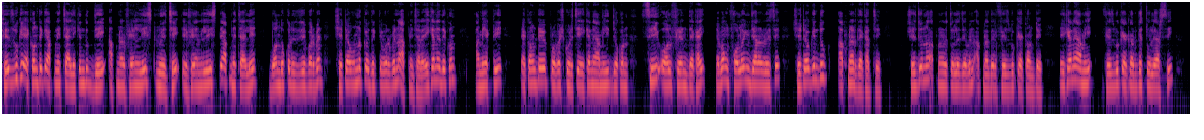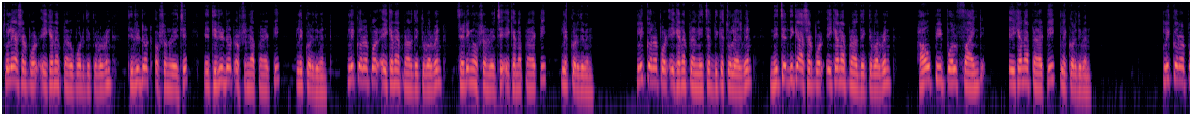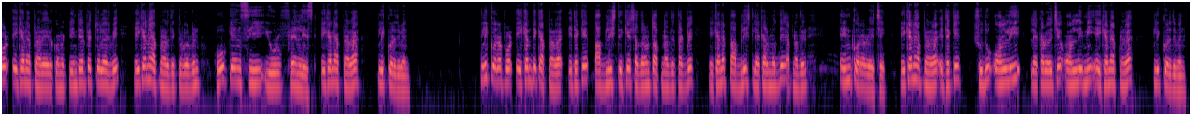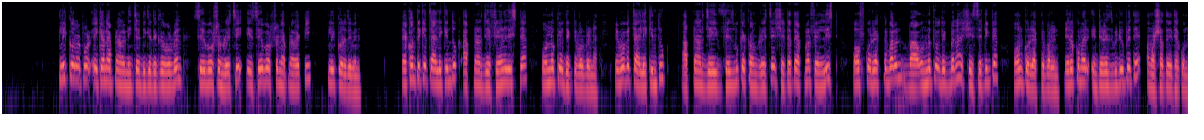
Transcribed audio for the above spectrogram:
ফেসবুকে এখন থেকে আপনি চাইলে কিন্তু যে আপনার ফ্রেন্ড লিস্ট রয়েছে, এই ফ্রেন্ড লিস্টে আপনি চাইলে বন্ধ করে দিতে পারবেন। সেটা অন্য কেউ দেখতে পারবেন না আপনি ছাড়া। এখানে দেখুন, আমি একটি অ্যাকাউন্টে প্রবেশ করেছি। এখানে আমি যখন সি অল ফ্রেন্ড দেখাই এবং ফলোয়িং যারা রয়েছে, সেটাও কিন্তু আপনার দেখাচ্ছে। সেই জন্য আপনারা চলে যাবেন আপনাদের ফেসবুক অ্যাকাউন্টে এখানে আমি ফেসবুক অ্যাকাউন্টে চলে আসছি। চলে আসার পর এইখানে আপনার উপরে দেখতে পারবেন থ্রি ডট অপশন রয়েছে। এই থ্রি ডট অপশনে আপনার একটি ক্লিক করে দেবেন। ক্লিক করার পর এইখানে আপনারা দেখতে পারবেন সেটিং অপশন রয়েছে। এখানে আপনারা একটি ক্লিক করে দেবেন। ক্লিক করার পর এখানে আপনার নিচের দিকে চলে আসবেন। নিচের দিকে আসার পর এইখানে আপনারা দেখতে পারবেন হাউ পিপল ফাইন্ড এইখানে আপনারা একটি ক্লিক করে দেবেন। ক্লিক করার পর এইখানে আপনারা এরকম একটি ইন্টারফেস চলে আসবে। এইখানে আপনারা দেখতে পারবেন who can see your friend list এখানে আপনারা ক্লিক করে দেবেন। ক্লিক করার পর এখান থেকে আপনারা এটাকে পাবলিশ থেকে সাধারণত আপনাদের থাকবে, এখানে পাবলিশ লেখার মধ্যে আপনাদের ইন করা রয়েছে। এখানে আপনারা এটাকে শুধু অনলি লেখা রয়েছে অনলি মি এইখানে আপনারা ক্লিক করে দেবেন। ক্লিক করার পর এখানে আপনারা নিচের দিকে দেখতে পারবেন সেভ অপশন রয়েছে, এই সেভ অপশনে আপনারা একটি ক্লিক করে দেবেন। এখন থেকে চাইলে কিন্তু আপনার যে ফ্রেন্ড লিস্টটা অন্য কেউ দেখতে পারবে না। এভাবে চাইলে কিন্তু আপনার যেই ফেসবুক অ্যাকাউন্ট রয়েছে, সেটাতে আপনার ফ্রেন্ড লিস্ট অফ করে রাখতে পারেন বা অন্য কেউ দেখবে না, সেই সেটিংটা অন করে রাখতে পারেন। এরকমের ইন্টারেস্ট ভিডিও পেতে আমার সাথেই থাকুন।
